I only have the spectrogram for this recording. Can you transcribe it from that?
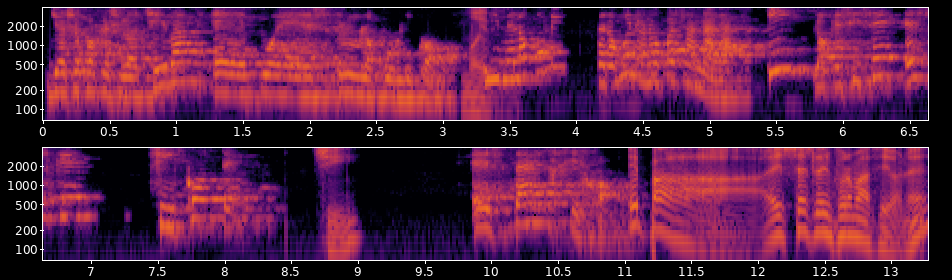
yo sé por qué se lo chivan, eh, pues lo publicó. Muy y bien. me lo comí, pero bueno, no pasa nada. Y lo que sí sé es que Chicote Sí. Está en Gijón. ¡Epa! Esa es la información, ¿eh?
